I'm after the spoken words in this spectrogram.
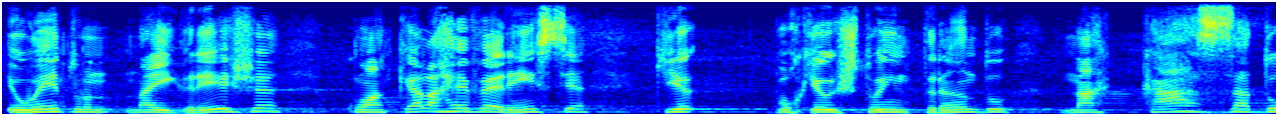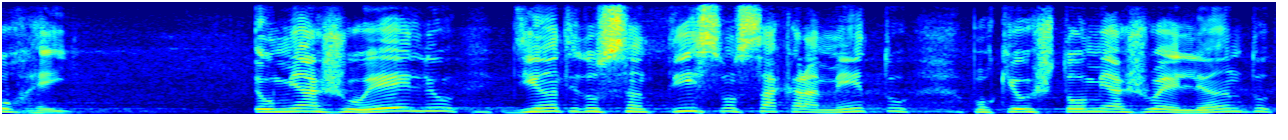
Eu entro na igreja com aquela reverência que porque eu estou entrando na casa do rei eu me ajoelho diante do Santíssimo Sacramento, porque eu estou me ajoelhando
